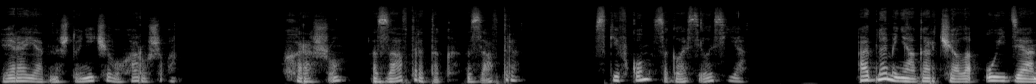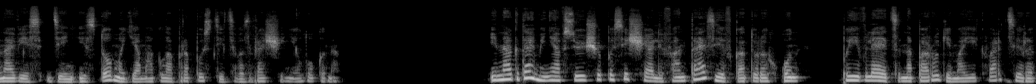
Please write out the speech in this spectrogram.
вероятно, что ничего хорошего. Хорошо, завтра так завтра. С кивком согласилась я. Одно меня огорчало. Уйдя на весь день из дома, я могла пропустить возвращение Логана. Иногда меня все еще посещали фантазии, в которых он появляется на пороге моей квартиры,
